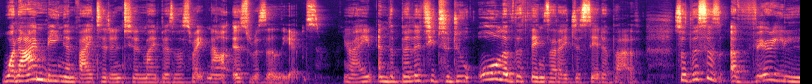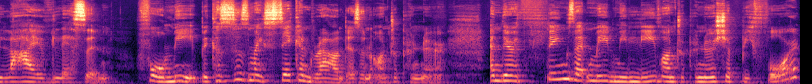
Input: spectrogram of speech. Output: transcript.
what I'm being invited into in my business right now is resilience right? And the ability to do all of the things that I just said above. So, this is a very live lesson for me because this is my second round as an entrepreneur. And there are things that made me leave entrepreneurship before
